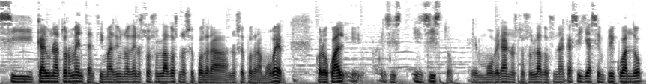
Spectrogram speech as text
si cae una tormenta encima de uno de nuestros soldados no se podrá no se podrá mover. Con lo cual insisto eh, moverán nuestros soldados una casilla siempre y cuando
